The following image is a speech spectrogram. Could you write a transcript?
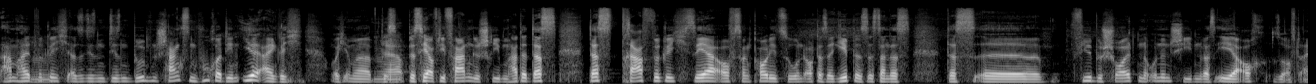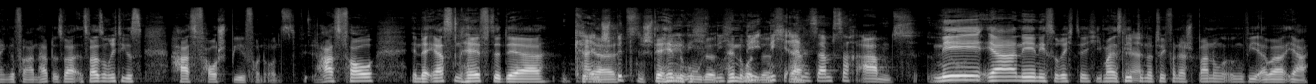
haben halt mhm. wirklich, also diesen, diesen berühmten Chancenwucher, den ihr eigentlich euch immer bis, ja. bisher auf die Fahnen geschrieben hatte, das, das traf wirklich sehr auf St. Pauli zu und auch das Ergebnis ist dann das, das äh, viel bescholtene Unentschieden, was ihr ja auch so oft eingefahren habt. Es war, es war so ein richtiges HSV-Spiel von uns. HSV in der ersten Hälfte der, Kein der, Spitzenspiel, der Hinrunde. Nicht, nicht, Hinrunde. nicht ja. eines Samstagabends. Nee, ja, nee, nicht so richtig. Ich meine, es liebte Ja. natürlich von der Spannung irgendwie, aber ja.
